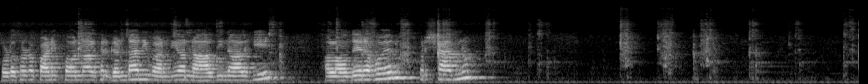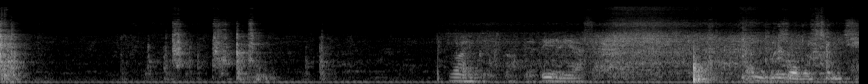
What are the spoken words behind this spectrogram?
ਥੋੜਾ ਥੋੜਾ ਪਾਣੀ ਪਾਉਣ ਨਾਲ ਫਿਰ ਗੰਢਾ ਨਹੀਂ ਬਣਦੀ ਔਰ ਨਾਲ ਦੀ ਨਾਲ ਹੀ ਹਲਾਉਂਦੇ ਰਹੋ ਇਹਨੂੰ ਪ੍ਰਸ਼ਾਦ ਨੂੰ। ਵਾਹਿਗੁਰੂ ਦਾ ਤੇ ਤੇਰੇ ਆਸਾ ਧੰਨ ਗੁਰੂ ਗੋਬਿੰਦ ਸਿੰਘ ਜੀ।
